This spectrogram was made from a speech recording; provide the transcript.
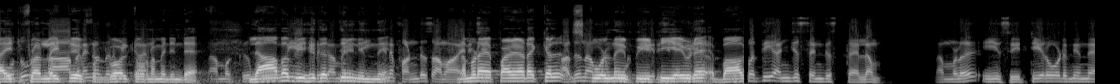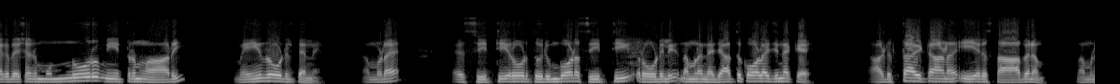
light flood light football ടൂർണമെന്റിന്റെ ലാഭവിഹിതത്തിൽ നിന്ന് നമ്മുടെ പഴയടക്കൽ സ്കൂളിന് പി ടി എയുടെ മുപ്പത്തി അഞ്ച് സെന്റ് സ്ഥലം. നമ്മൾ ഈ സിറ്റി റോഡിൽ നിന്ന് ഏകദേശം ഒരു മുന്നൂറ് മീറ്റർ മാറി മെയിൻ റോഡിൽ തന്നെ. നമ്മുടെ സിറ്റി റോഡ് തുരുമ്പോട സിറ്റി റോഡിൽ നമ്മുടെ നജാത്ത് കോളേജിനൊക്കെ അടുത്തായിട്ടാണ് ഈ ഒരു സ്ഥാപനം നമ്മൾ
